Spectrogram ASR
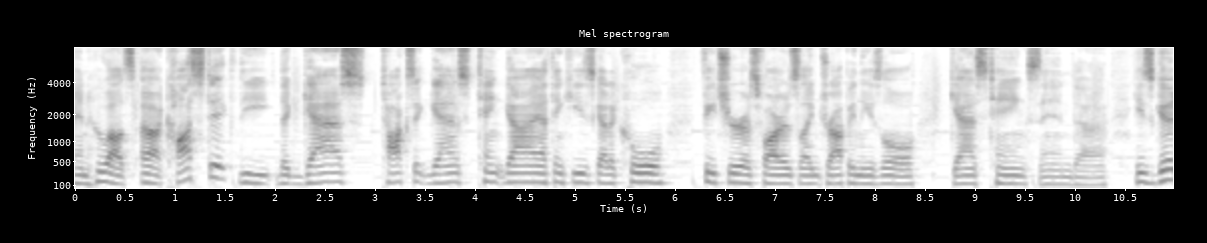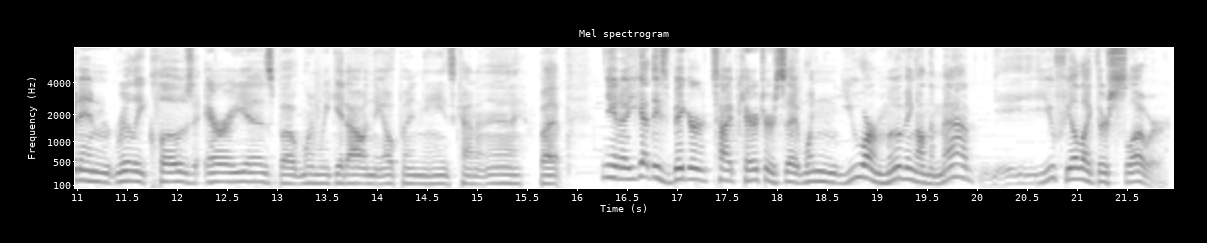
and who else? Uh, Caustic, the the gas, toxic gas tank guy. I think he's got a cool feature as far as like dropping these little gas tanks and uh, he's good in really closed areas but when we get out in the open he's kind of eh but you know you got these bigger type characters that when you are moving on the map you feel like they're slower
